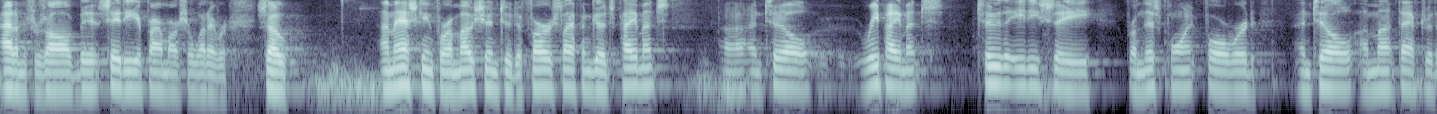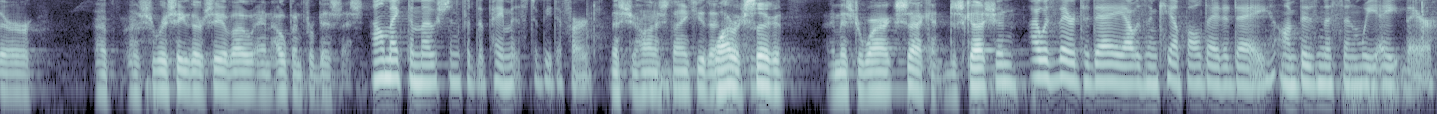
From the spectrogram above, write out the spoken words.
items resolved, be it city or fire marshal, whatever. So I'm asking for a motion to defer Slap and Goods payments uh, until repayments to the EDC from this point forward until a month after they're, uh, uh, receive their CFO and open for business. I'll make the motion for the payments to be deferred. Ms. Johannes, thank you. That Wyrick, motion- second. And Mr. Wyrick, second. Discussion? I was there today, I was in Kemp all day today on business, and we ate there.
